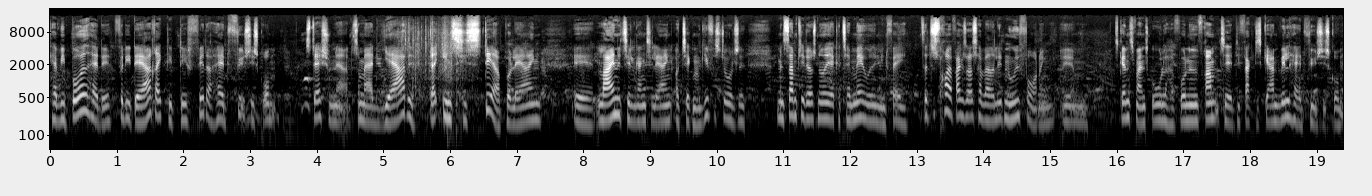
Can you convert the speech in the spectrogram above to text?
kan vi både have det? Fordi det er rigtigt, det er fedt at have et fysisk rum, stationært, som er et hjerte, der insisterer på læring, øh, lejende tilgang til læring og teknologiforståelse, men samtidig også noget, jeg kan tage med ud i min fag. Så det tror jeg faktisk også har været lidt en udfordring. Øhm, Skansvejen skole har fundet frem til, at de faktisk gerne vil have et fysisk rum.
